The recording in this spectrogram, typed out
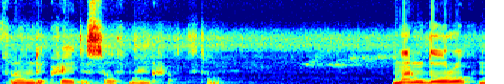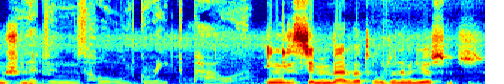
From the creators of Minecraft. Umarım doğru okumuşum. İngilizcemin berbat olduğunu biliyorsunuz.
